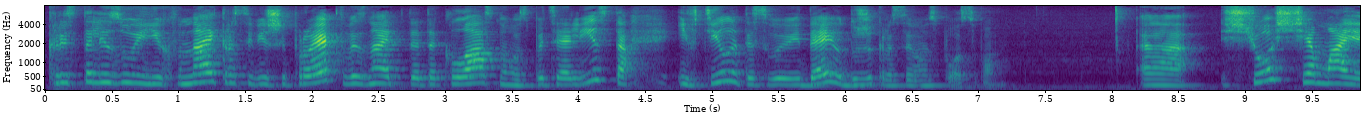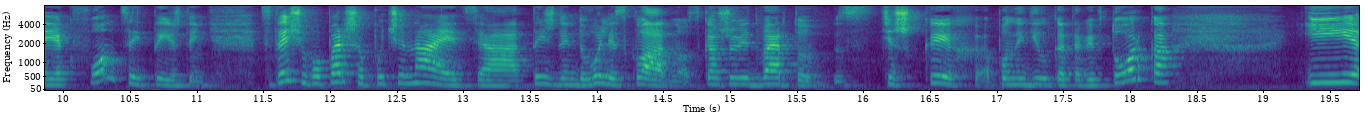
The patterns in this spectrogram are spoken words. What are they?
кристалізує їх в найкрасивіший проект. Ви знайдете класного спеціаліста і втілите свою ідею дуже красивим способом. Е, Що ще має як фон цей тиждень? Це те, що, по-перше, починається тиждень доволі складно, скажу відверто, з тяжких понеділка та вівторка. І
